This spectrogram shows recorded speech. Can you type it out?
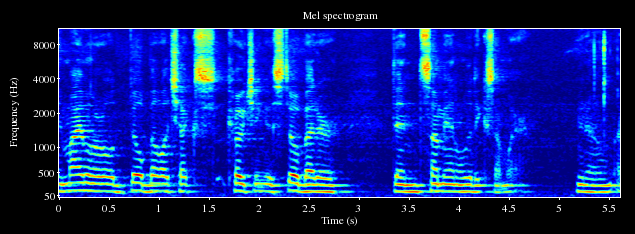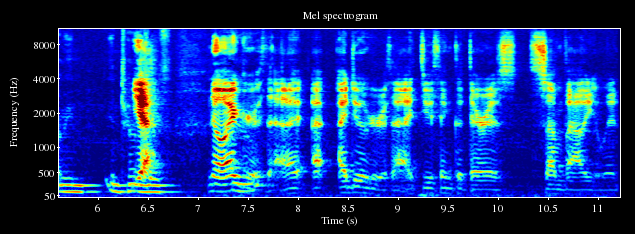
in my world Bill Belichick's coaching is still better than some analytics somewhere. You know I mean in terms Yeah. of No, I agree Mhm. with that. I, I, I do agree with that. I do think that there is some value in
